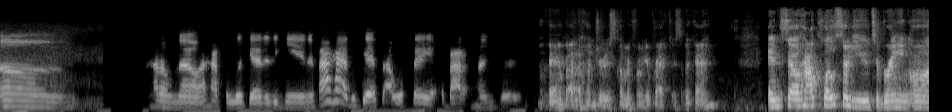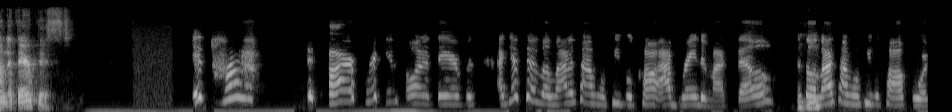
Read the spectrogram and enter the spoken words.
Um, I don't know. I have to look at it again. If I had to guess, I would say about a hundred. Okay, about a hundred is coming from your practice. Okay. And so, how close are you to bringing on a therapist? It's hard. It's hard freaking on a therapist. I guess because a lot of times when people call, I branded myself. And so a Mhm. lot of times when people call for a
